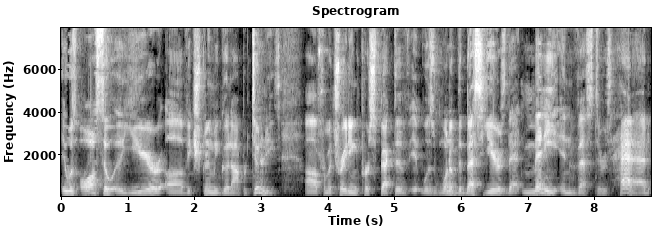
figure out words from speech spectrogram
it was also a year of extremely good opportunities. Uh, from a trading perspective, it was one of the best years that many investors had.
